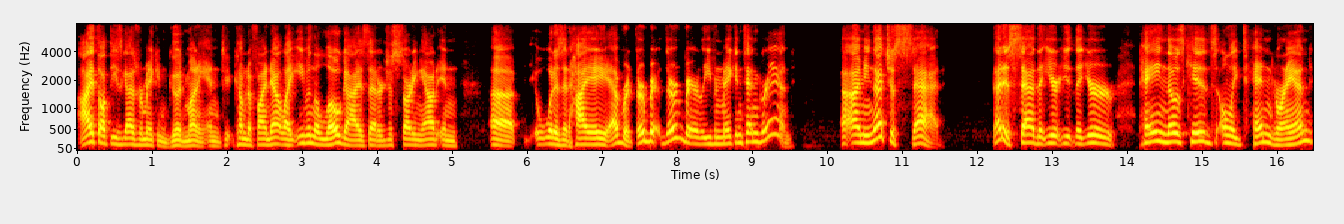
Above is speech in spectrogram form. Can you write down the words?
I thought these guys were making good money. And to come to find out, like, even the low guys that are just starting out in, uh, what is it, high A Everett, they're, they're barely even making 10 grand. I mean, that's just sad. That is sad that you're that you're paying those kids only 10 grand.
